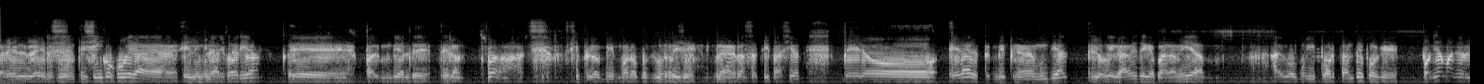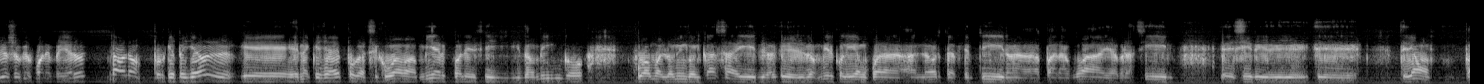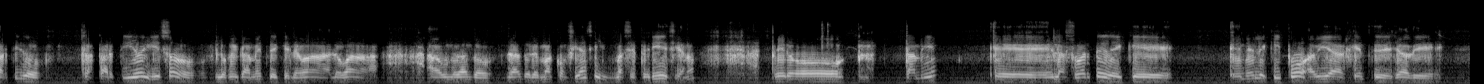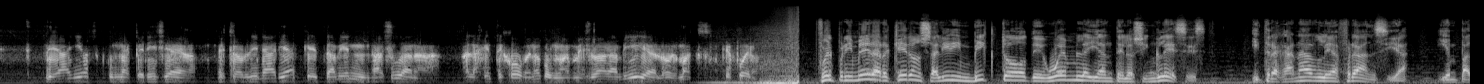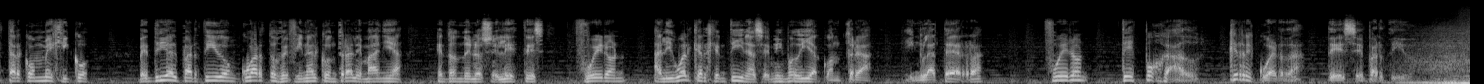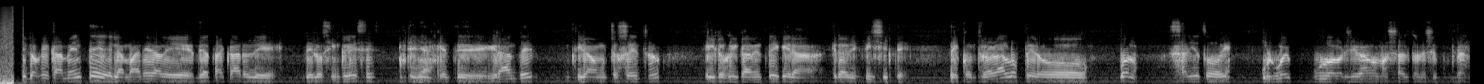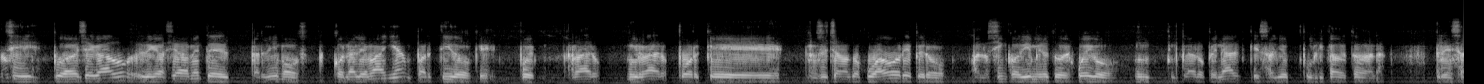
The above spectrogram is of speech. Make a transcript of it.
El, el 65 jugué la eliminatoria eh, para el Mundial de, de Londres. Bueno, siempre lo mismo, ¿no? Porque uno dice una gran satisfacción, pero era mi primer Mundial, lógicamente que para mí era algo muy importante porque... ¿Ponía más nervioso que Juan en Peñarol? No, no, porque Peñarol eh, en aquella época se jugaba miércoles y domingo, jugábamos el domingo en casa y los miércoles íbamos a jugar al norte de Argentina, a Paraguay, a Brasil, es decir, eh, eh, teníamos partidos tras partido y eso lógicamente que le va lo va a uno dando dándole más confianza y más experiencia no pero eh, la suerte de que en el equipo había gente ya de, de años con una experiencia extraordinaria que también ayudan a, a la gente joven, ¿no? como me ayudaron a mí y a los demás que fueron. Fue el primer arquero en salir invicto de Wembley ante los ingleses y tras ganarle a Francia y empatar con México, vendría el partido en cuartos de final contra Alemania, en donde los celestes fueron, al igual que Argentina ese mismo día contra Inglaterra, fueron despojados. ¿Qué recuerda de ese partido? Lógicamente, la manera de, atacar de, los ingleses, tenían gente grande, tiraban muchos centros, y lógicamente que era, era difícil de, de controlarlos, pero bueno, salió todo bien. Uruguay pudo haber llegado más alto en ese punto, ¿no? Sí, pudo haber llegado. Desgraciadamente perdimos con Alemania, un partido que fue raro, muy raro, porque nos echaron dos jugadores, pero a los 5 o 10 minutos de juego, un, claro penal que salió publicado en toda la prensa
